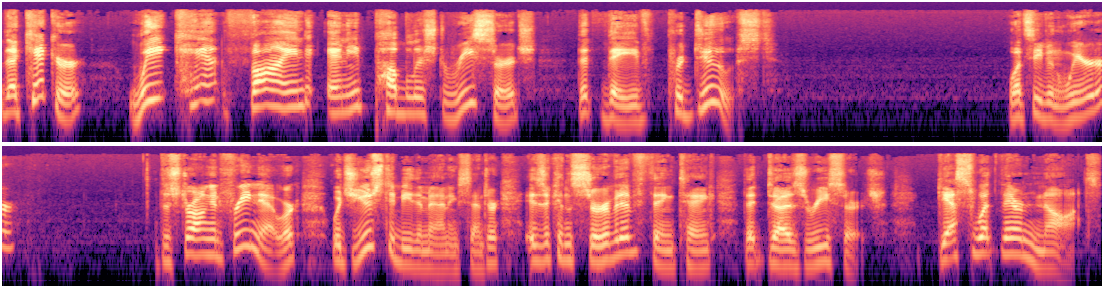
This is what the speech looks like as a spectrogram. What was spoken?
The kicker we can't find any published research that they've produced. What's even weirder? The Strong and Free Network, which used to be the Manning Center, is a conservative think tank that does research. Guess what they're not?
